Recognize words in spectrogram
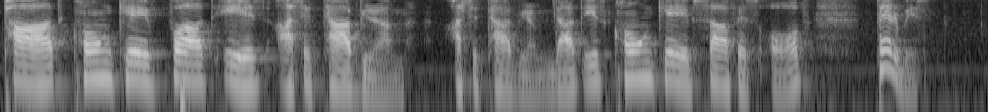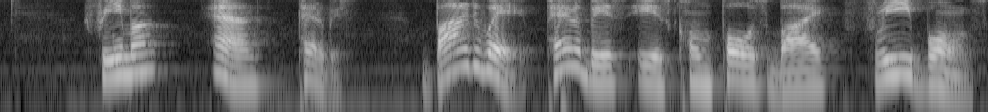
part, concave part is acetabulum. Acetabulum, that is concave surface of pelvis. Femur and pelvis. By the way, pelvis is composed by three bones.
